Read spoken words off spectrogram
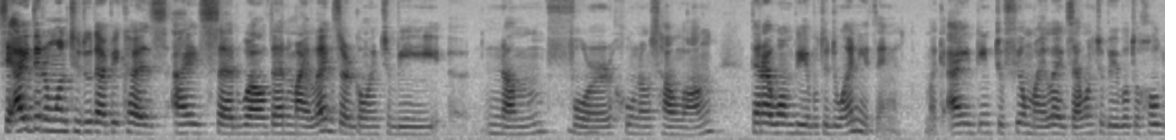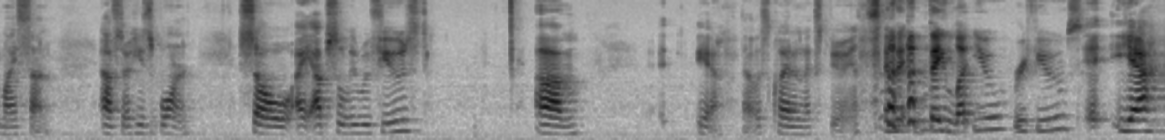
See, I didn't want to do that because I said, well, then my legs are going to be uh, numb for who knows how long. Then I won't be able to do anything. Like, I need to feel my legs. I want to be able to hold my son after he's born. So I absolutely refused. Um, yeah, that was quite an experience. And they, they let you refuse? Uh, yeah,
